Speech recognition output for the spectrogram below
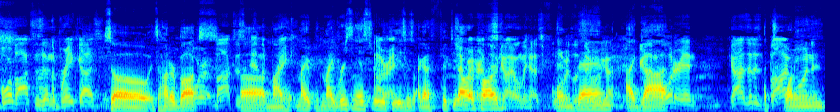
Four boxes in the break, guys. So it's a hundred bucks. Four boxes Uh, in the my break. my my recent history with these is I got a fifty dollar card. This guy only has floors. and Let's then see what we got. I got an order in. Guys, it is a 20 one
